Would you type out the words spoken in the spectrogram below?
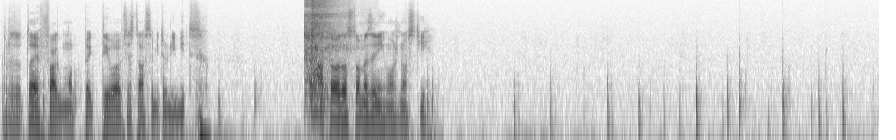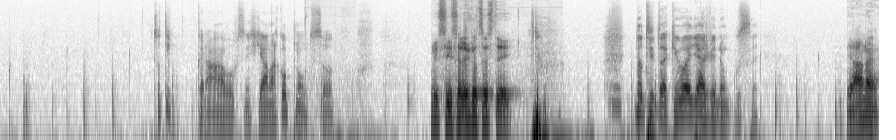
Proto to je fakt modpack, ty vole, přestává se mi to líbit. No a to dost omezených možností. Co ty krávo, jsi chtěla nakopnout, co? Když si sedeš do cesty. No ty to taky vole děláš v jednom kuse. Já ne.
